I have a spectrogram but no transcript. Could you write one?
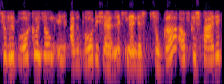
zu viel Brotkonsum, also Brot ist ja letzten Endes Zucker aufgespaltet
